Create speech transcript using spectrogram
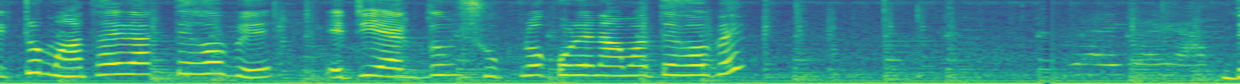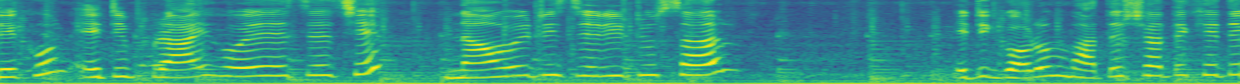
একটু মাথায় রাখতে হবে, এটি একদম শুকনো করে নামাতে হবে। দেখুন, এটি প্রায় হয়ে এসেছে। Now it is ready to serve এটি গরম ভাতের সাথে খেতে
